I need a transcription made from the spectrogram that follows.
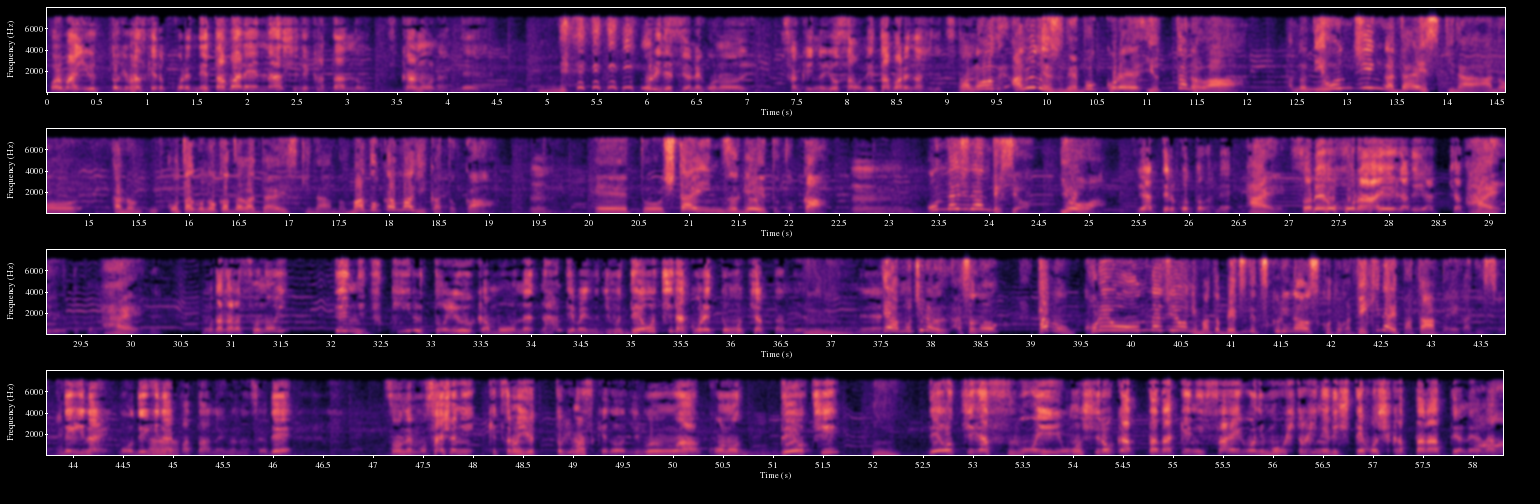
これまあ言っときますけど、これネタバレなしで語るの不可能なんで、ね、無理ですよね、この作品の良さをネタバレなしで伝える。あの、あのですね、僕これ言ったのは、あの、日本人が大好きな、あの、あの、オタクの方が大好きな、あの、マドカマギカとか、うん。えっ、と、シュタインズゲートとか、うんうんうん。同じなんですよ。要は。やってることがね。はい。それをホラー映画でやっちゃったっていうところなんですよね。もうだからその一点に尽きるというかもうね、なんて言えばいいの？自分出落ちだこれって思っちゃったんだようね。ん。いや、もちろん、その、多分、これを同じようにまた別で作り直すことができないパターンの映画ですよね。できない、もうできないパターンの映画なんですよ。で、そうね、もう最初に結論言っときますけど、自分はこの出落ち？うん。出落ちがすごい面白かっただけに最後にもう一ひねりしてほしかったなっていうね、なんか、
